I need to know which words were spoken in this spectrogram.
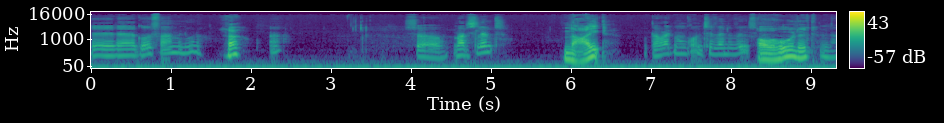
Det, der er gået 40 minutter. Ja. Så var det slemt? Nej, Der var ikke nogen grund til at være nervøs. overhovedet ikke. Nej.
